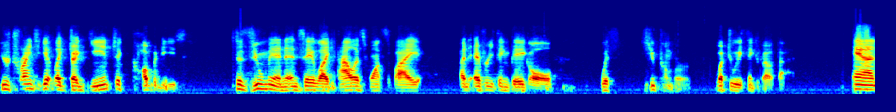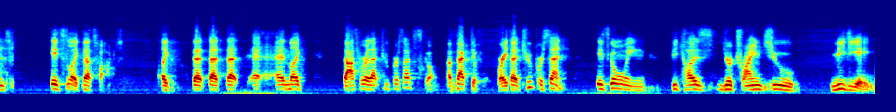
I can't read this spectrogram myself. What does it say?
you're trying to get like gigantic companies to zoom in and say like Alice wants to buy an everything bagel cucumber. What do we think about that? And it's like that's fucked. Like that that that and like that's where that two percent is going effectively, right? That two percent is going because you're trying to mediate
